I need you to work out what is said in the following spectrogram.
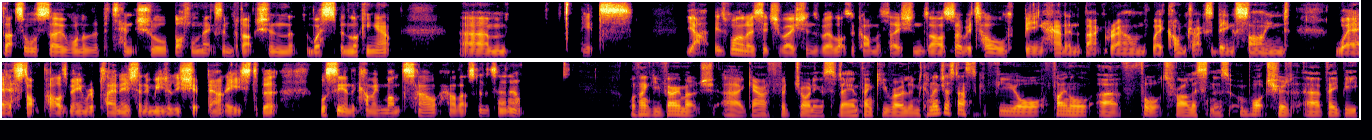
That's also one of the potential bottlenecks in production that the West has been looking at. Um, it's yeah, it's one of those situations where lots of conversations are, so we're told, being had in the background, where contracts are being signed, where stockpiles are being replenished and immediately shipped out east. But we'll see in the coming months how, how that's going to turn out. Well, thank you very much, uh, Gareth, for joining us today, and thank you, Roland. Can I just ask for your final uh, thoughts for our listeners? What should uh, they be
